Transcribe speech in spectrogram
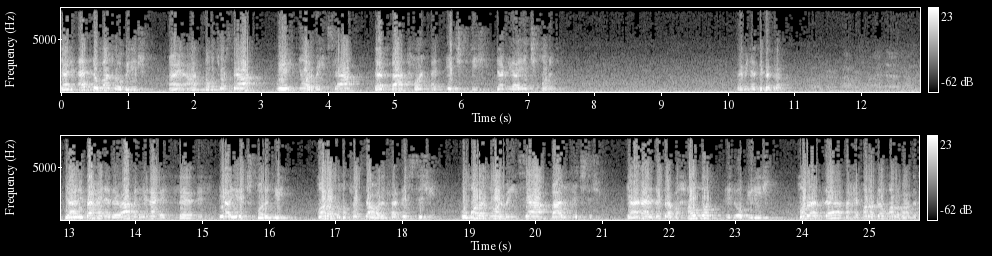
يعني قبل وبعد ال ovulation معايا؟ عن 18 ساعة و42 ساعة ده بعد حقن ال HCG نعمل AIH مرتين فاهمين يا دكاترة؟ يعني بحقن أنا بعمل هنا ال AIH مرتين. مرة 18 ساعة بعد الحقن HCG ومرة 42 ساعة بعد ال HCG يعني أنا دكاترة بحوط ال ovulation مرة قبلها بحقن مرة قبلها ومرة بعدها.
